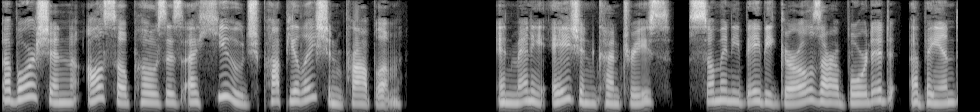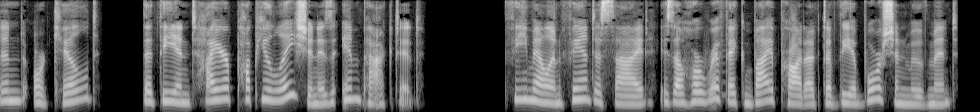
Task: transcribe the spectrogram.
Abortion also poses a huge population problem. In many Asian countries, so many baby girls are aborted, abandoned, or killed that the entire population is impacted. Female infanticide is a horrific byproduct of the abortion movement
